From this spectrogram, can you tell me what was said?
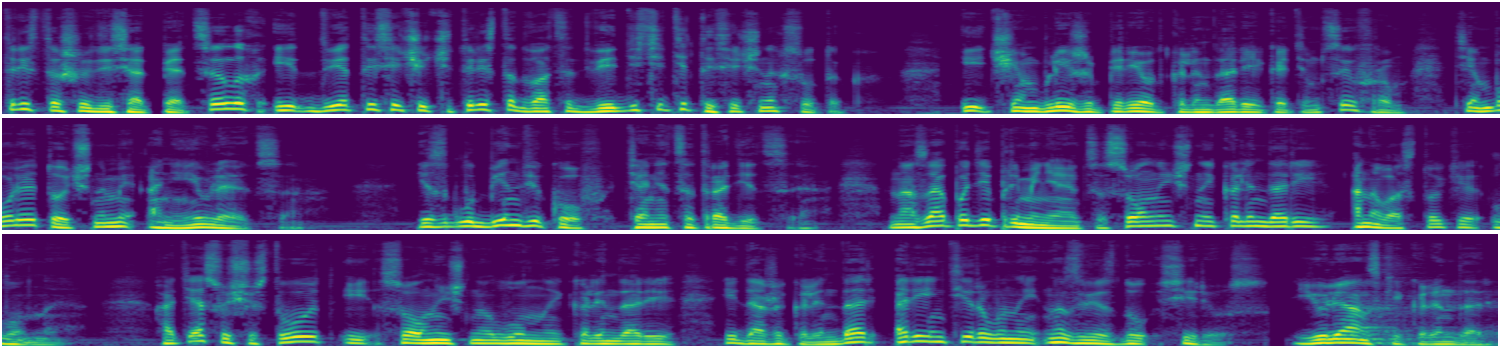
365,2422 десятитысячных суток. И чем ближе период календарей к этим цифрам, тем более точными они являются. Из глубин веков тянется традиция. На Западе применяются солнечные календари, а на Востоке — лунные хотя существуют и солнечно-лунные календари, и даже календарь, ориентированный на звезду Сириус. Юлианский календарь.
